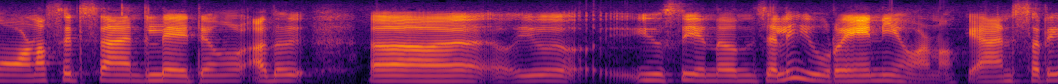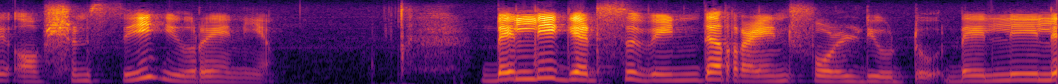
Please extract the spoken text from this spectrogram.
മോണസൈഡ് സാൻഡിൽ ഏറ്റവും അത് യൂസ് ചെയ്യുന്നതെന്ന് വെച്ചാൽ യുറേനിയമാണ് okay answer option C uranium Delhi gets winter rainfall due to ഡൽഹിയിൽ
